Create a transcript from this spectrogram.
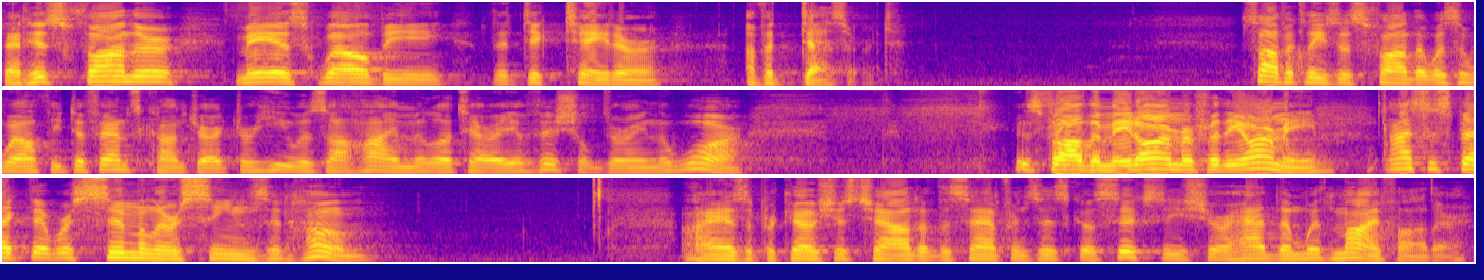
That his father may as well be the dictator of a desert. Sophocles' father was a wealthy defense contractor. He was a high military official during the war. His father made armor for the army. I suspect there were similar scenes at home. I, as a precocious child of the San Francisco 60s, sure had them with my father.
